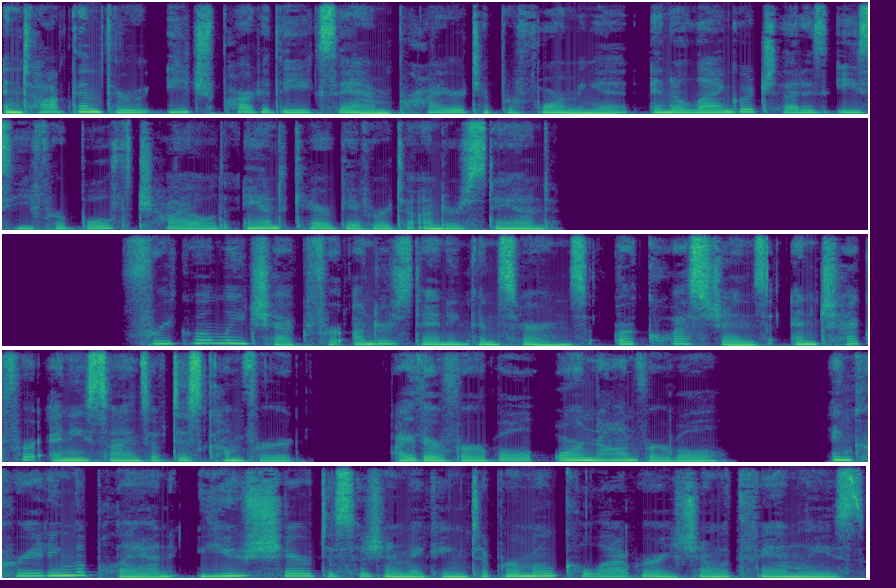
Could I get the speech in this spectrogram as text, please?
And talk them through each part of the exam prior to performing it in a language that is easy for both child and caregiver to understand. Frequently check for understanding concerns or questions and check for any signs of discomfort, either verbal or nonverbal. In creating the plan, use shared decision making to promote collaboration with families.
